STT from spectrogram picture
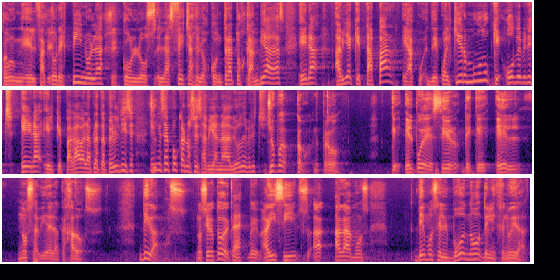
con el factor espínola, con los, las fechas de los contratos cambiadas, era, había que tapar eh, de cualquier modo que Odebrecht era el que pagaba la plata. Pero él dice, en esa época no se sabía nada de Odebrecht. Yo ¿cómo? Perdón. Que él puede decir de que él no sabía de la caja 2. Digamos, ¿no es cierto? Eh. Eh, ahí sí hagamos demos el bono de la ingenuidad.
